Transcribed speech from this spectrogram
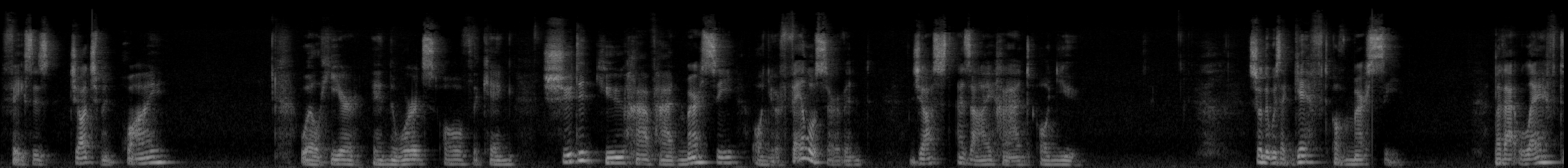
faces judgment. Why? Well, here in the words of the king, shouldn't you have had mercy on your fellow servant just as I had on you? So there was a gift of mercy, but that left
